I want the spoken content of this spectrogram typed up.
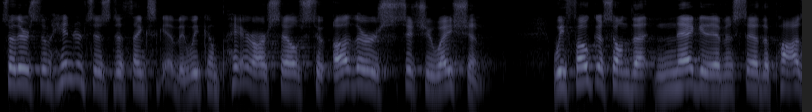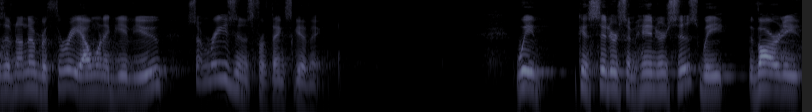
So there's some hindrances to Thanksgiving. We compare ourselves to others' situation. We focus on the negative instead of the positive. Now, number three, I want to give you some reasons for Thanksgiving. We've considered some hindrances. We have already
